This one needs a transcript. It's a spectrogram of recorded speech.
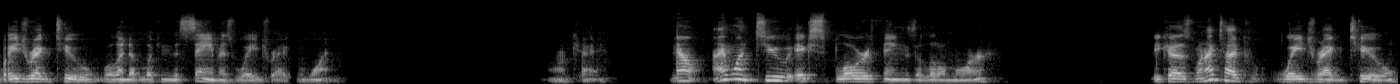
Wage reg 2 will end up looking the same as wage reg 1. Okay. Now, I want to explore things a little more because when I type wage reg 2,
